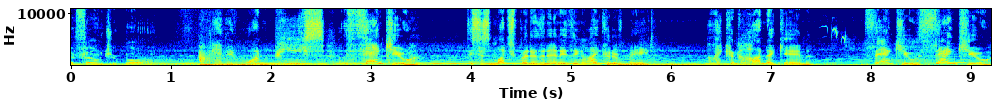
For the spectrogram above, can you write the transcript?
I found your bow. And in one piece. Thank you. This is much better than anything I could have made. I can hunt again. Thank you, thank you.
